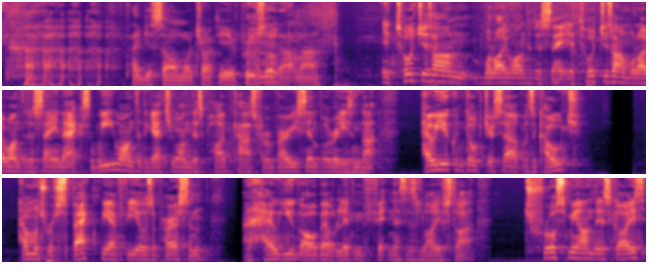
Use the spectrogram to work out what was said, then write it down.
Thank you so much, Rocky. Appreciate that, man. It touches on what I wanted to say. It touches on what I wanted to say next. We wanted to get you on this podcast for a very simple reason that how you conduct yourself as a coach, how much respect we have for you as a person, and how you go about living fitness as a lifestyle. Trust me on this, guys.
